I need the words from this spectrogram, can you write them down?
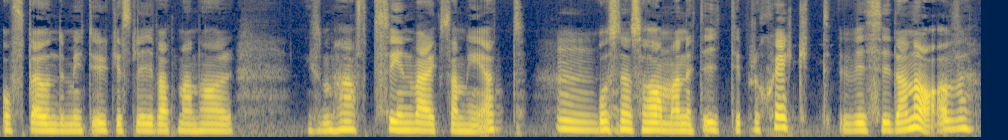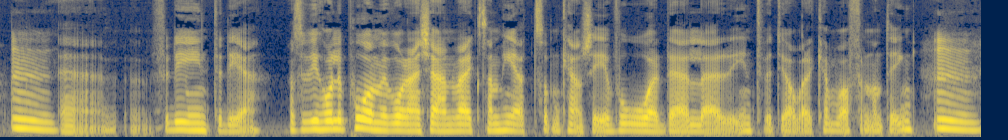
ofta under mitt yrkesliv att man har liksom haft sin verksamhet Mm. och sen så har man ett IT-projekt vid sidan av. Mm. Eh, för det är inte det. Alltså vi håller på med vår kärnverksamhet som kanske är vård eller inte vet jag vad det kan vara för någonting. Mm.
